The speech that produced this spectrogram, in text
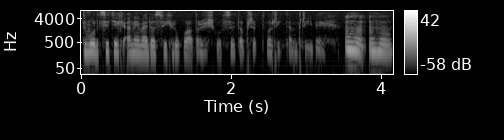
tvůrci těch anime do svých rukou a trošičku si to přetvoří ten příběh. Uh-huh, uh-huh.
